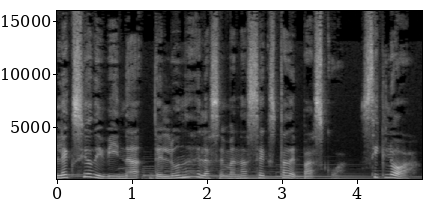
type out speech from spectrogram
Lección Divina del lunes de la semana sexta de Pascua, ciclo A.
